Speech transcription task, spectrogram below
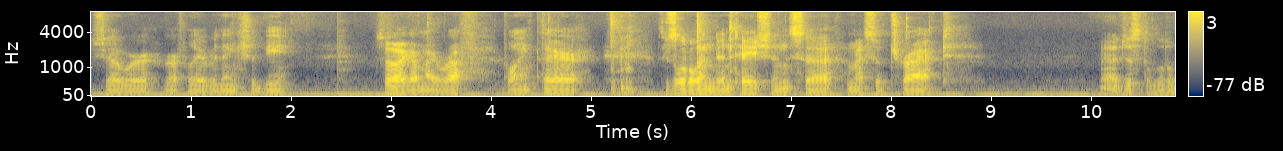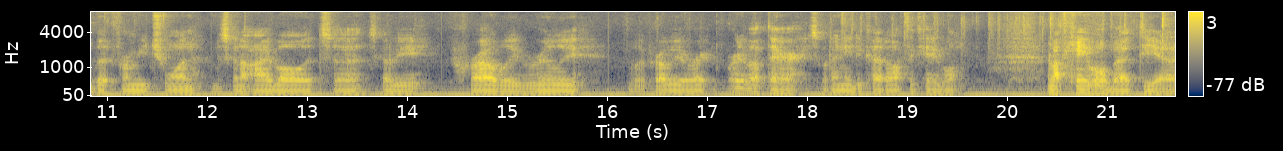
show where roughly everything should be. So I got my rough blank there. There's little indentations, uh, I'm gonna subtract uh, just a little bit from each one. I'm just gonna eyeball it. Uh, it's gonna be probably really, really probably right, right about there is what I need to cut off the cable. Or not the cable, but the uh,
